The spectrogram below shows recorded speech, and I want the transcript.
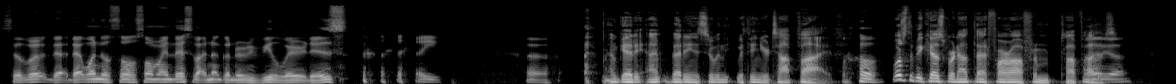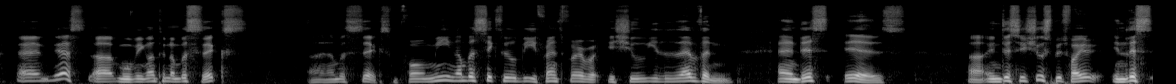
Silver, that, that one is also on my list, but I'm not going to reveal where it is. uh, I'm getting. I'm betting it's within- your top five. oh, Mostly because we're not that far off from top oh, yeah. And yes, uh, moving on to number six. Uh, number six. For me, number six will be Friends Forever, issue 11. And this is, uh, in this issue, Spitfire enlists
